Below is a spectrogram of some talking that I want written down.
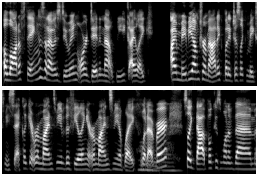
a lot of things that i was doing or did in that week i like i maybe i'm dramatic but it just like makes me sick. Like it reminds me of the feeling. It reminds me of like whatever. God. so like that book is one of them.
